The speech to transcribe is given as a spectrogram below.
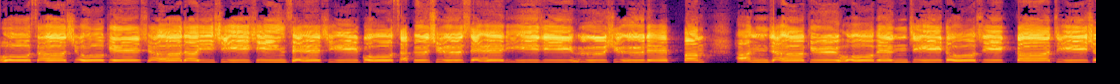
大佐小慶社大師新生思考作修正理事風習列藩半者旧法弁地と疾患地小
